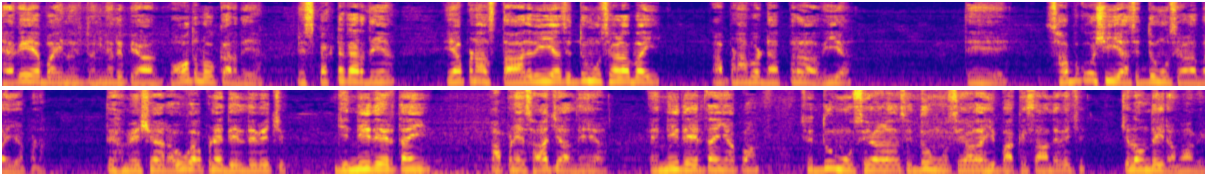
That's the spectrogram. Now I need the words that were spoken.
ਹੈਗੇ ਆ ਬਾਈ ਨੂੰ ਇਸ ਦੁਨੀਆ ਦੇ ਪਿਆਰ। ਬਹੁਤ ਲੋਕ ਕਰਦੇ ਆ। ਰਿਸਪੈਕਟ ਕਰਦੇ ਆ। ਇਹ ਆਪਣਾ ਉਸਤਾਦ ਵੀ ਆ, ਸਿੱਧੂ ਮੂਸੇ ਵਾਲਾ ਬਾਈ। ਆਪਣਾ ਵੱਡਾ ਭਰਾ ਵੀ ਆ। ਤੇ ਸਭ ਕੁਝ ਹੀ ਆ ਸਿੱਧੂ ਮੂਸੇ ਵਾਲਾ ਬਾਈ ਆਪਣਾ। ਤੇ ਹਮੇਸ਼ਾ ਰਹੂਗਾ ਆਪਣੇ ਦਿਲ ਦੇ ਵਿੱਚ। ਜਿੰਨੀ ਦੇਰ ਤਾਈਂ ਆਪਣੇ ਸਾਹ ਚੱਲਦੇ ਆ, ਇੰਨੀ ਦੇਰ ਤਾਈਂ ਆਪਾਂ ਸਿੱਧੂ ਮੂਸੇਵਾਲਾ ਸਿੱਧੂ ਮੂਸੇਵਾਲਾ ਹੀ ਪਾਕਿਸਤਾਨ ਦੇ ਵਿੱਚ ਚਲਾਉਂਦੇ ਹੀ ਰਵਾਂਗੇ।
